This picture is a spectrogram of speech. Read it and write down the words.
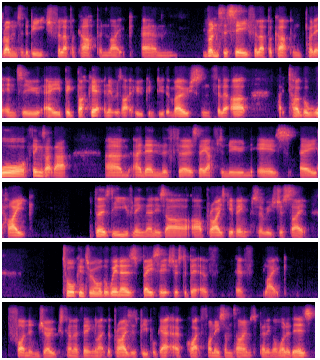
run to the beach, fill up a cup, and like um, run to the sea, fill up a cup, and put it into a big bucket. And it was like who can do the most and fill it up, like tug of war, things like that. Um, and then the Thursday afternoon is a hike Thursday evening then is our our prize giving. So it's just like talking through all the winners. Basically, it's just a bit of of like fun and jokes kind of thing. Like the prizes people get are quite funny sometimes, depending on what it is.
